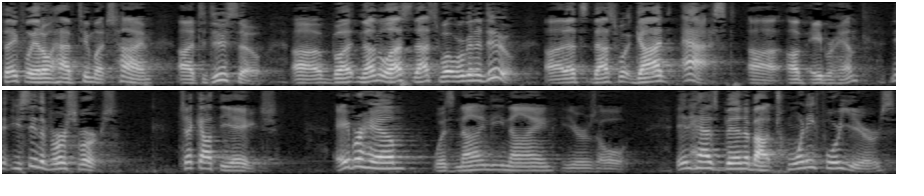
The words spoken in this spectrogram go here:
Thankfully, I don't have too much time uh, to do so. Uh, but nonetheless, that's what we're going to do. Uh, that's, that's what God asked uh, of Abraham. You see the first verse. Check out the age. Abraham was 99 years old. It has been about 24 years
